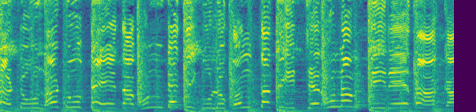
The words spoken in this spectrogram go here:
నడు నడు పేద గుండె దిగులు కొంత తీర్చె రుణం తీరేదాకా.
